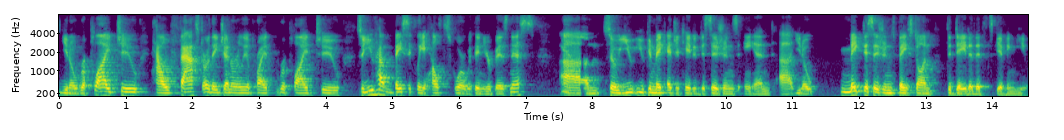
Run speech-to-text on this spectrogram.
you know replied to? How fast are they generally applied, replied to? So you have basically a health score within your business Um, so you you can make educated decisions and uh, you know make decisions based on the data that it's giving you.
